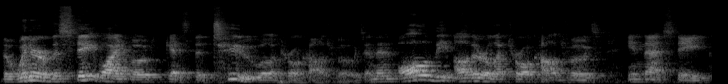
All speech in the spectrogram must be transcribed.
the winner of the statewide vote gets the two electoral college votes, and then all of the other electoral college votes in that state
